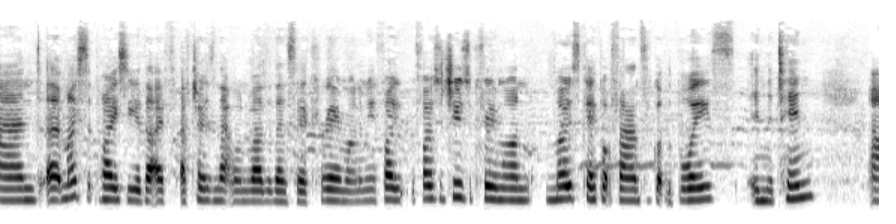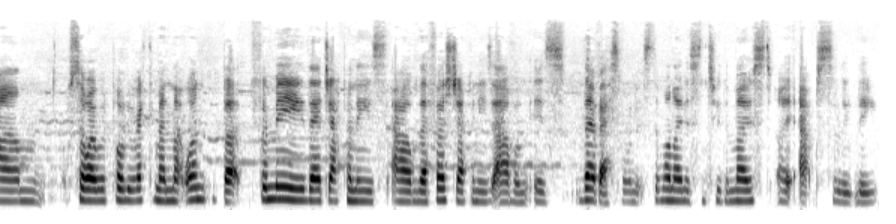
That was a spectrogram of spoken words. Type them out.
And uh, it might surprise you that I've, I've chosen that one rather than say a Korean one. I mean, if I if I was to choose a Korean one, most K-pop fans have got the boys in the tin, um, so I would probably recommend that one. But for me, their Japanese album, their first Japanese album, is their best one. It's the one I listen to the most. I absolutely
